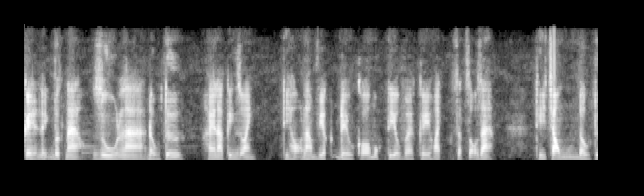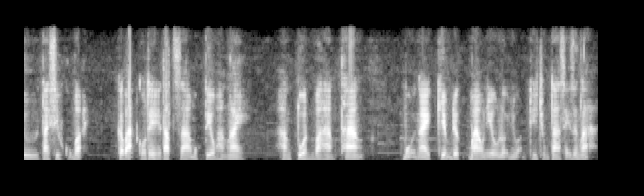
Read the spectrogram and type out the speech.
kể lĩnh vực nào dù là đầu tư hay là kinh doanh thì họ làm việc đều có mục tiêu về kế hoạch rất rõ ràng thì trong đầu tư tài xỉu cũng vậy. Các bạn có thể đặt ra mục tiêu hàng ngày, hàng tuần và hàng tháng. Mỗi ngày kiếm được bao nhiêu lợi nhuận thì chúng ta sẽ dừng lại.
